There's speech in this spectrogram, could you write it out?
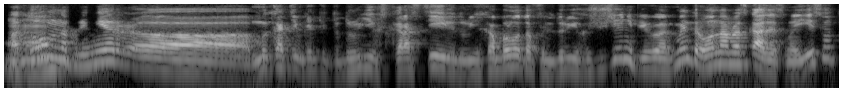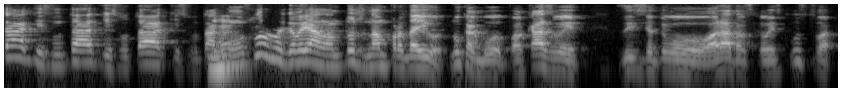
Потом, например, а, мы хотим каких-то других скоростей, или других оборотов, или других ощущений, приходим к ментору, он нам рассказывает, смотри, есть вот так, есть вот так, есть вот так, есть вот так. Но, условно говоря, он тоже нам продает, ну, как бы показывает, зависит от его ораторского искусства,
